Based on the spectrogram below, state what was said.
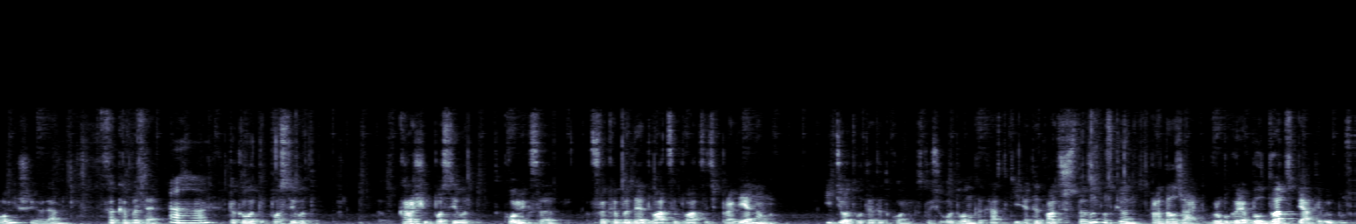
Помнишь ее, да? ФКБД. Ага. Только вот после вот, короче, после вот комикса ФКБД 2020 про Венома идет вот этот комикс. То есть вот он как раз таки, это 26 выпуск, и он продолжает. Грубо говоря, был 25 выпуск,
